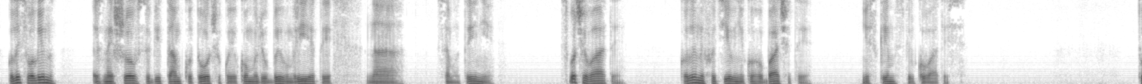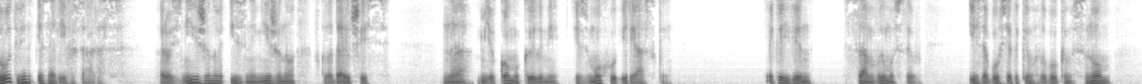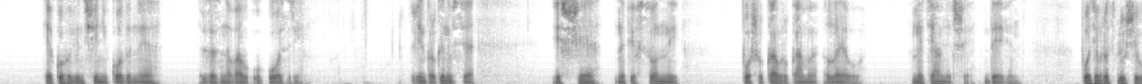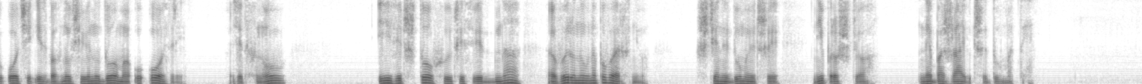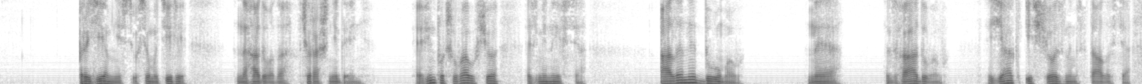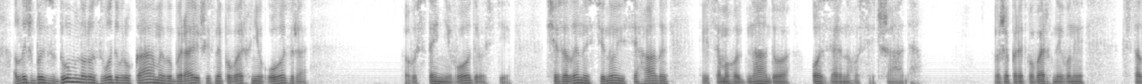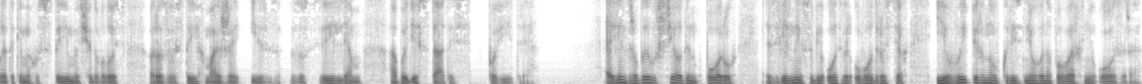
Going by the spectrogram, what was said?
Колись Волин знайшов собі там куточок, у якому любив мріяти на самотині спочивати, коли не хотів нікого бачити, ні з ким спілкуватись. Тут він і заліг зараз, розніжено і знеміжено вкладаючись на м'якому килимі із моху і рязки, який він сам вимостив і забувся таким глибоким сном, якого він ще ніколи не зазнавав у озрі. Він прокинувся і ще напівсонний пошукав руками Леу, не тямлячи, де він. Потім розплющив очі і збагнув, що він удома у озрі, зітхнув і, відштовхуючись від дна, вирунув на поверхню, ще не думаючи ні про що, не бажаючи думати. Приємність у всьому тілі нагадувала вчорашній день. Він почував, що змінився, але не думав, не згадував, як і що з ним сталося, лиш бездумно розводив руками, вибираючись на поверхню озера. Густенні водорості, що зеленою стіною сягали від самого дна до озерного свічада. Вже перед поверхнею вони стали такими густими, що довелось розвести їх майже із зусиллям, аби дістатись повітря. Він зробив ще один порух, звільнив собі отвір у водоростях і випірнув крізь нього на поверхню озера.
